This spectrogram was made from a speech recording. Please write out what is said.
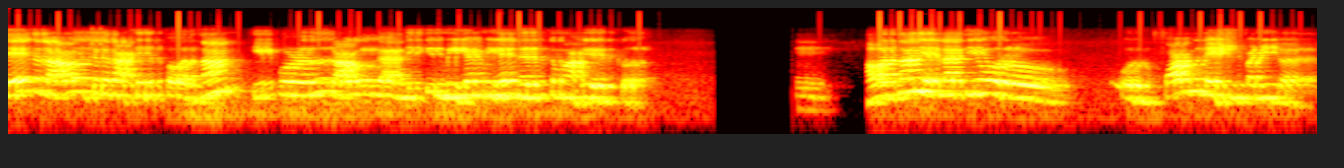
தேர்தல் ஆலோசகராக இருப்பவர் தான் இப்பொழுது ராகுல் காந்திக்கு மிக மிக நெருக்கமாக இருக்கிறார். அவர் தான் எல்லாத்தையும் ஒரு ஒரு ஃபார்முலேஷன் பண்ணிட்டு வர்றார்.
